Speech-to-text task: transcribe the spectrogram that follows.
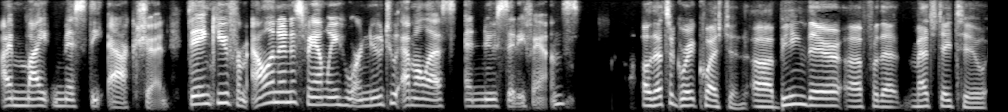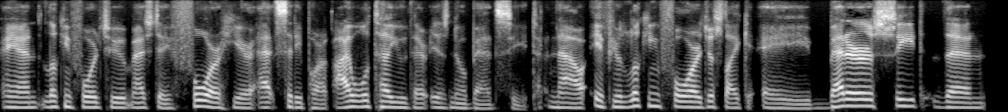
I might miss the action. Thank you from Alan and his family who are new to MLS and new City fans. Oh, that's a great question. Uh, being there uh, for that match day two and looking forward to match day four here at City Park, I will tell you there is no bad seat. Now, if you're looking for just like a better seat than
